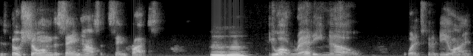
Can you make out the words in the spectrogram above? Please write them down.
is go show them the same house at the same price. Mm-hmm. You already know what it's going to be like.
